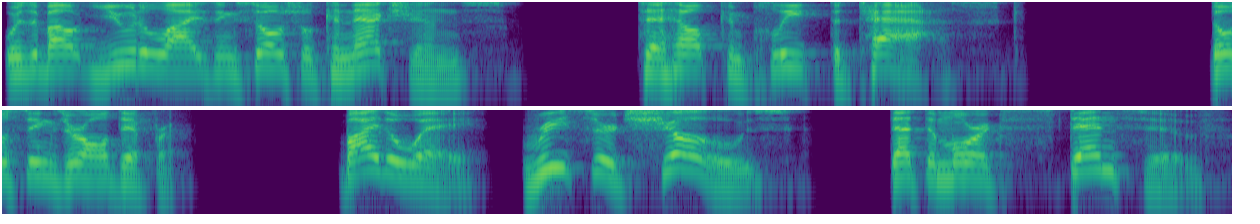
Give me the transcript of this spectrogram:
was about utilizing social connections to help complete the task. Those things are all different. By the way, research shows that the more extensive,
